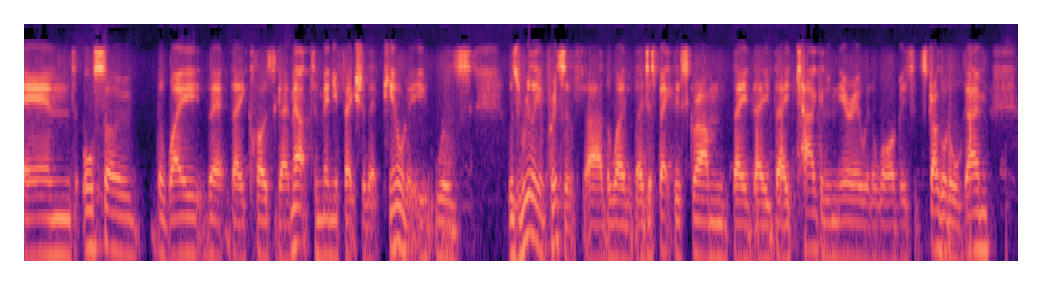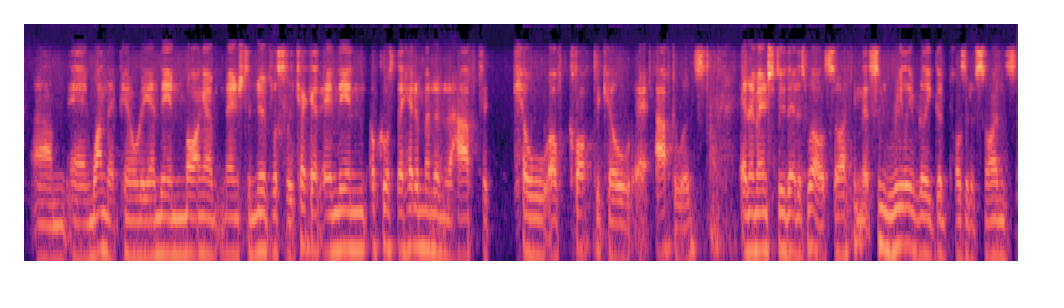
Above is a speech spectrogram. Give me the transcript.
And also the way that they closed the game out to manufacture that penalty was was really impressive. Uh, the way that they just backed their scrum, they they they targeted an area where the Wallabies had struggled all game, um, and won that penalty. And then Mo'unga managed to nervelessly kick it. And then of course they had a minute and a half to kill of clock to kill afterwards, and they managed to do that as well. So I think that's some really really good positive signs.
